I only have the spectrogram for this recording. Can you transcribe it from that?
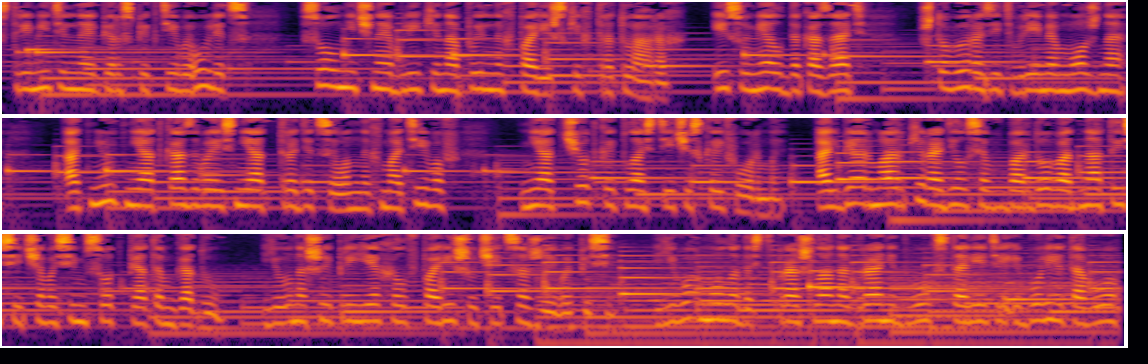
стремительные перспективы улиц, солнечные блики на пыльных парижских тротуарах, и сумел доказать, что выразить время можно, отнюдь не отказываясь ни от традиционных мотивов, ни от четкой пластической формы. Альбер Марки родился в Бордо в 1805 году. Юношей приехал в Париж учиться живописи. Его молодость прошла на грани двух столетий и более того,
